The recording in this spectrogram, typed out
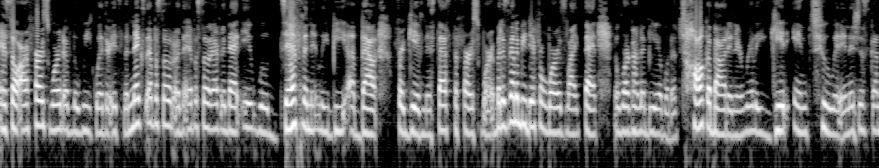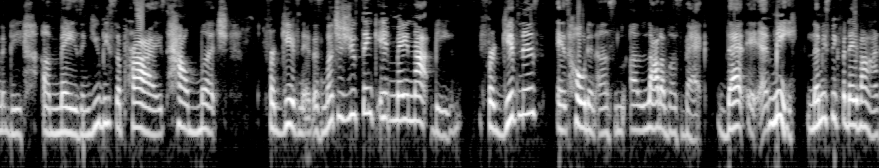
And so our first word of the week whether it's the next episode or the episode after that it will definitely be about forgiveness. That's the first word. But it's going to be different words like that and we're going to be able to talk about it and really get into it and it's just going to be amazing. You'd be surprised how much forgiveness, as much as you think it may not be, forgiveness is holding us, a lot of us back. That, eh, me, let me speak for Davon.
